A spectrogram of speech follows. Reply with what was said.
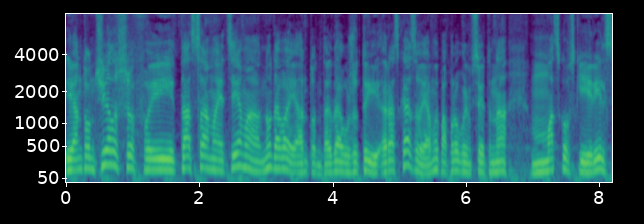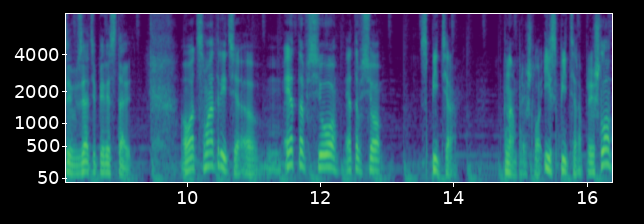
И Антон Челышев, и та самая тема. Ну, давай, Антон, тогда уже ты рассказывай, а мы попробуем все это на московские рельсы взять и переставить. Вот смотрите, э, это все, это все с Питера нам пришло, из Питера пришло.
